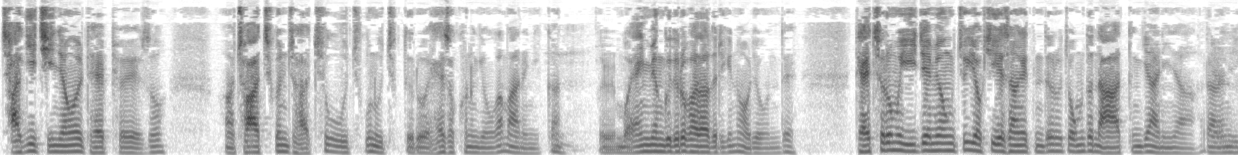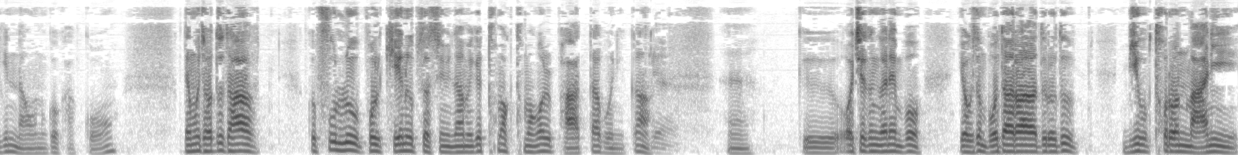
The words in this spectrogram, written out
자기 진영을 대표해서 어, 좌측은 좌측, 우측은 우측대로 해석하는 경우가 많으니까 음. 뭐 액면 그대로 받아들이기는 어려운데 대체로 뭐 이재명 쪽 역시 예상했던 대로 조금 더 나았던 게 아니냐라는 네. 얘기는 나오는 것 같고 근데 뭐 저도 다 그 풀로 볼 기회는 없었습니다만 이게 토막토막을 봤다 보니까 예. 예. 그, 어쨌든 간에 뭐, 여기서 못 알아들어도 미국 토론 많이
